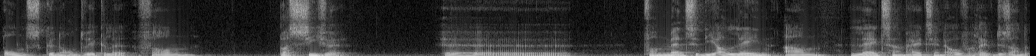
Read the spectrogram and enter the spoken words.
ons kunnen ontwikkelen van passieve uh, van mensen die alleen aan leidzaamheid zijn overgeleverd, dus aan de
